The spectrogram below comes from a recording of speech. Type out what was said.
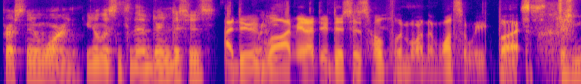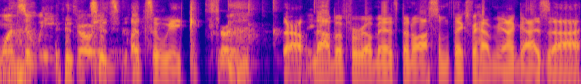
Preston and Warren? You don't listen to them during dishes? I do. You- Well, I mean, I do dishes hopefully more than once a week, but Just once a week. Throw it in, just once a week. throw in So no, but for real, man, it's been awesome. Thanks for having me on, guys. Uh,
